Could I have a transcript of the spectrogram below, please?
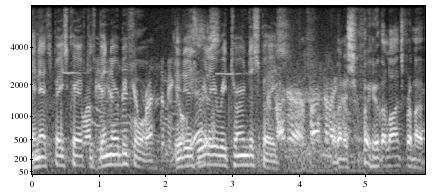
And that spacecraft has been there before. It is really a return to space. We're going to show you the launch from a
